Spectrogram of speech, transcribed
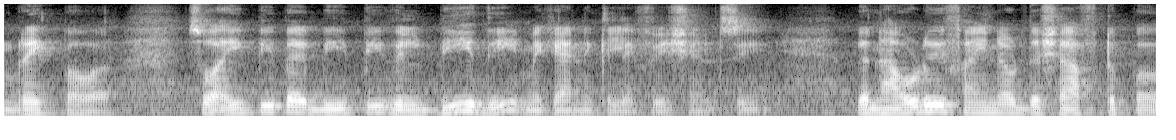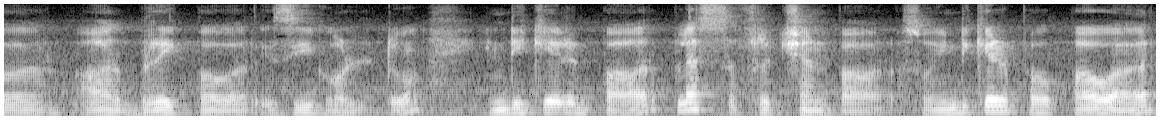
brake power. So ip by bp will be the mechanical efficiency then how do we find out the shaft power or brake power is equal to indicated power plus friction power? So indicated power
